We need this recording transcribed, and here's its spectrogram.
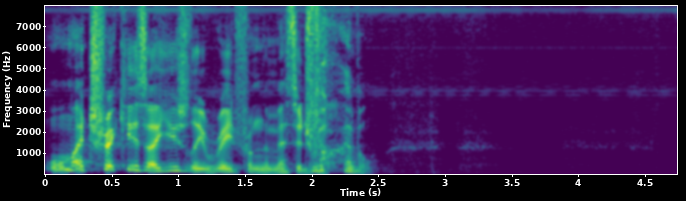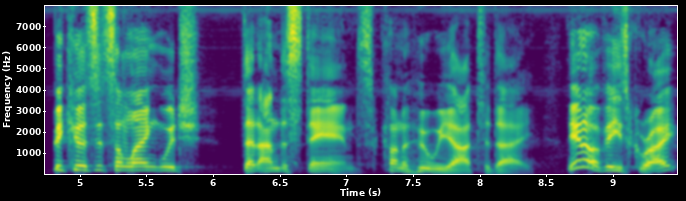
Well, my trick is I usually read from the Message Bible because it's a language that understands kind of who we are today. The NIV is great,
